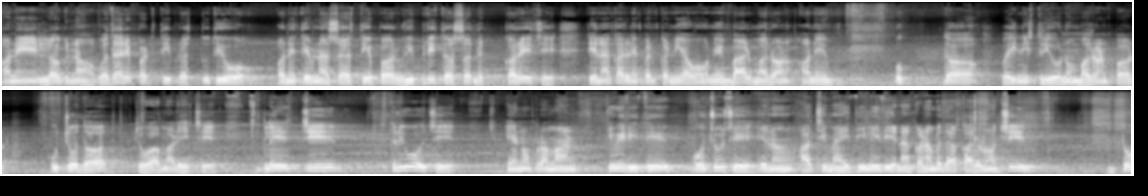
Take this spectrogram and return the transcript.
અને લગ્ન વધારે પડતી પ્રસ્તુતિઓ અને તેમના સ્વાસ્થ્ય પર વિપરીત અસર કરે છે. તેના કારણે પણ કન્યાઓને બાળ મરણ અને પુખ્ત વયની સ્ત્રીઓનું મરણ પણ ઊંચો દર જોવા મળે છે. એટલે જે સ્ત્રીઓ છે, એનું પ્રમાણ કેવી રીતે ઓછું છે એનો આછી માહિતી લીધી. એના ઘણા બધા કારણો છે. તો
